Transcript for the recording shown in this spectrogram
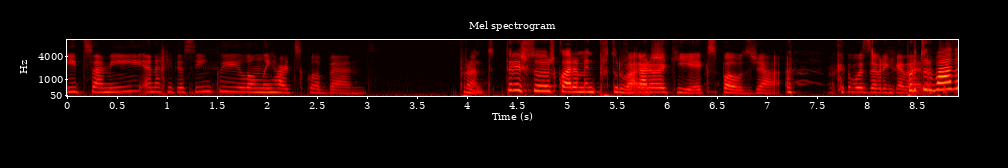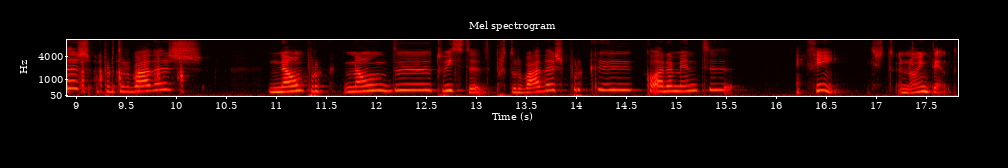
It's a Me, Ana Rita 5 e Lonely Hearts Club Band. Pronto. Três pessoas claramente perturbadas. Ficaram aqui, expose já. Acabou-se a brincadeira. Perturbadas, perturbadas não, porque, não de Twisted, perturbadas porque claramente, enfim, isto eu não entendo.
